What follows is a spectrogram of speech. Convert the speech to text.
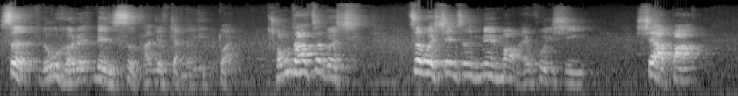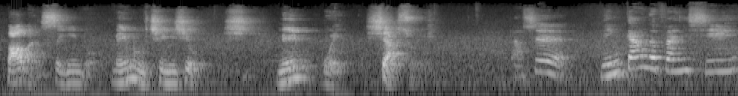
是如何的认识？”他就讲了一段，从他这个这位先生的面貌来分析：下巴饱满声音柔，眉目清秀，眉尾下垂。老师，您刚的分析。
